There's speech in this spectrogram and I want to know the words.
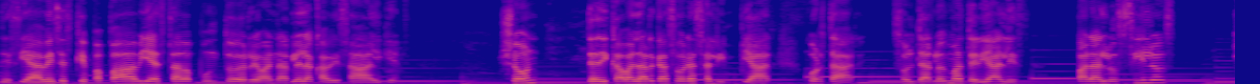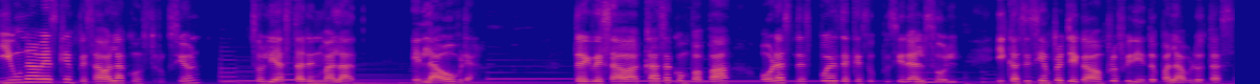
decía a veces que papá había estado a punto de rebanarle la cabeza a alguien. Sean dedicaba largas horas a limpiar, cortar, soldar los materiales para los silos y una vez que empezaba la construcción, solía estar en Malat, en la obra. Regresaba a casa con papá horas después de que se pusiera el sol y casi siempre llegaban profiriendo palabrotas.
